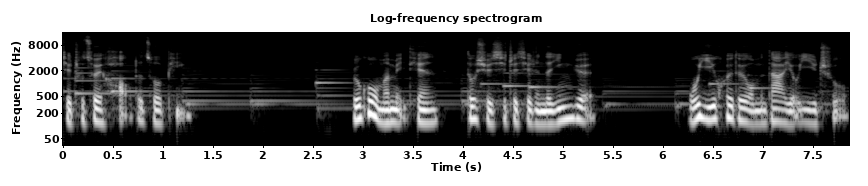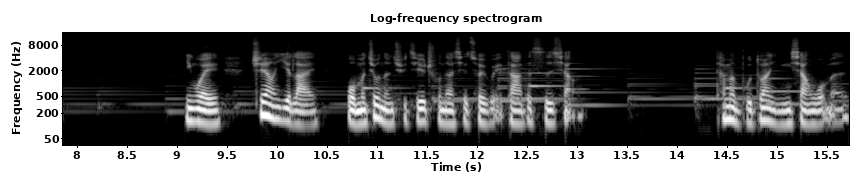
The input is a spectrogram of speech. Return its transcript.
写出最好的作品。如果我们每天都学习这些人的音乐，无疑会对我们大有益处。因为这样一来，我们就能去接触那些最伟大的思想。他们不断影响我们，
